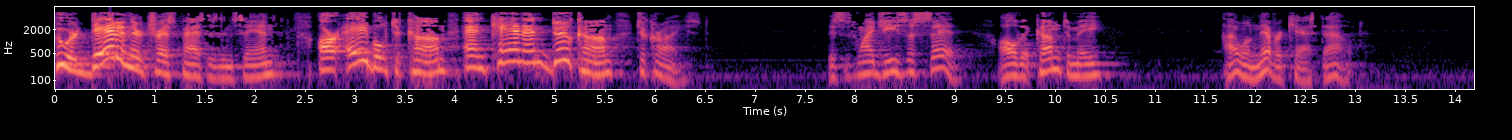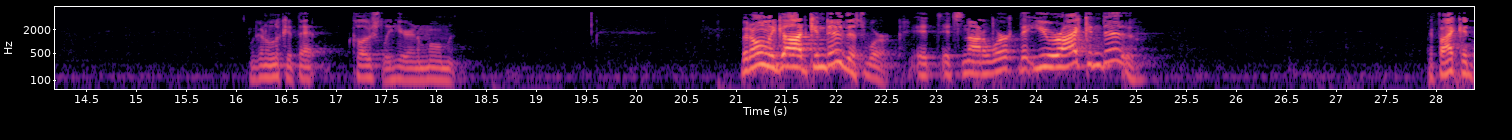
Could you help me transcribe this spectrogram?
who are dead in their trespasses and sins, are able to come and can and do come to Christ. This is why Jesus said, All that come to me, I will never cast out. We're going to look at that closely here in a moment. But only God can do this work. It, it's not a work that you or I can do. If I could,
